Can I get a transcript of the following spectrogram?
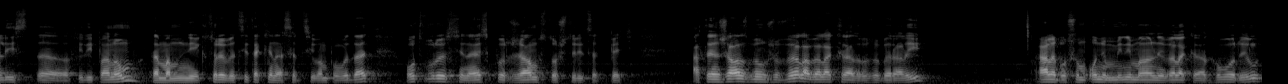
list uh, Filipanom, tam mám niektoré veci také na srdci vám povedať. Otvorili ste najskôr Žalm 145. A ten žalm sme už veľa, veľakrát rozoberali, alebo som o ňom minimálne veľakrát hovoril,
